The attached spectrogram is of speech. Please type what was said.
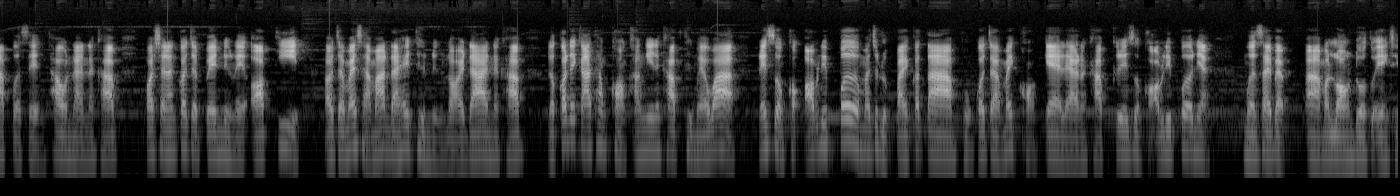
35%เท่านั้นนะครับ เพราะฉะนั้นก็จะเป็นหนึ่งในออฟที่เราจะไม่สามารถได้ให้ถึง 100 ได้นะครับ แล้วก็ในการทำของครั้งนี้นะครับ ถึงแม้ว่าในส่วนของ Off Ripper มันจะหลุดไปก็ตาม ผมก็จะไม่ขอแก้แล้วนะครับ คือในส่วนของ Off Ripper เนี่ย เหมือนใส่แบบอ่ามาลองดวงตัวเองเฉ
